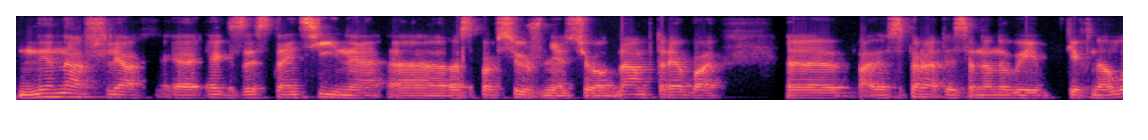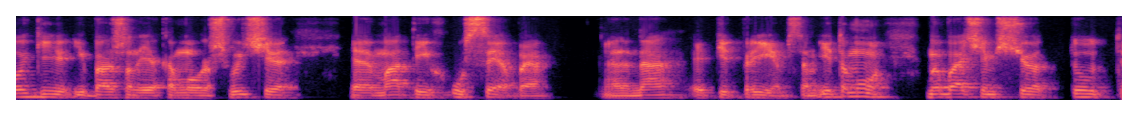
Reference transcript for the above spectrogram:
не наш шлях е, екзистенційне е, розповсюдження цього. Нам треба спиратися на нові технології і бажано якомога швидше е, мати їх у себе е, на підприємствах. І тому ми бачимо, що тут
